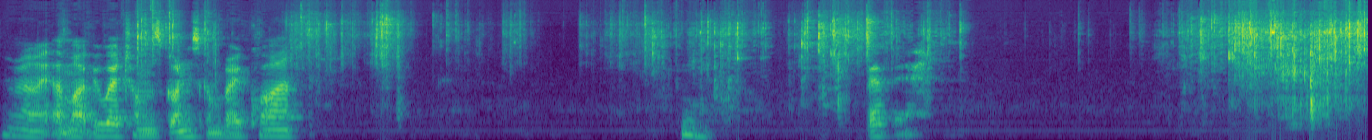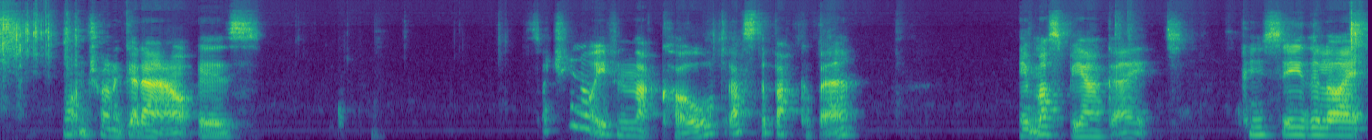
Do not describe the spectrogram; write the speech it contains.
Right, that might be where Tom's gone. He's gone very quiet. Hmm. Ooh, baby. What I'm trying to get out is it's actually not even that cold. That's the back of it. It must be agate. Can you see the light?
